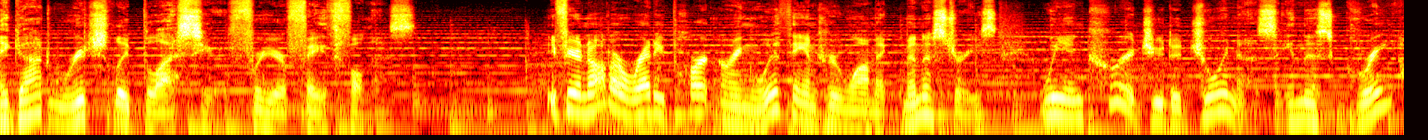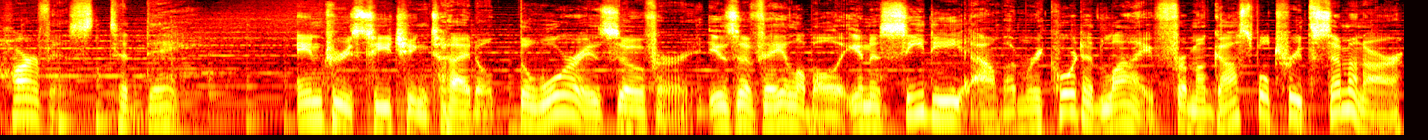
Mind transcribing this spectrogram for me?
May God richly bless you for your faithfulness. If you're not already partnering with Andrew Wommack Ministries, we encourage you to join us in this great harvest today. Andrew's teaching titled The War is Over is available in a CD album recorded live from a Gospel Truth seminar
